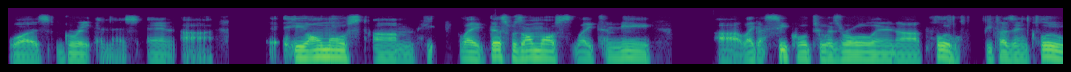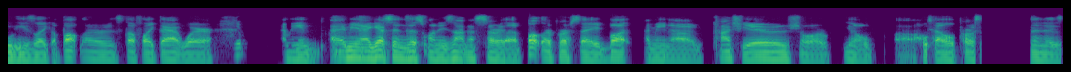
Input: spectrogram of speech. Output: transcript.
was great in this, and uh he almost um he like this was almost like to me uh, like a sequel to his role in uh, Clue, because in Clue he's like a butler and stuff like that. Where, Yep. I mean, I mean, I guess in this one he's not necessarily a butler per se, but I mean, a concierge or you know, a hotel person is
